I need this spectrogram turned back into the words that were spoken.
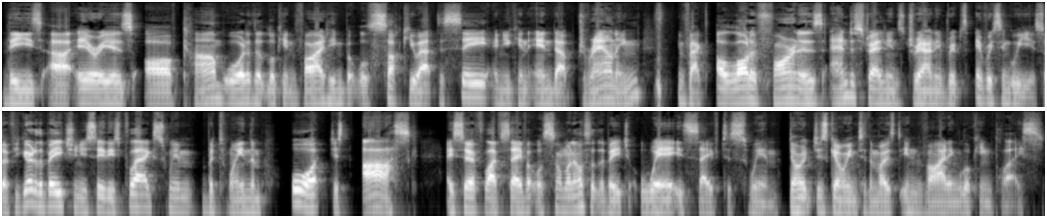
These are areas of calm water that look inviting but will suck you out to sea and you can end up drowning. In fact, a lot of foreigners and Australians drown in rips every single year. So if you go to the beach and you see these flags, swim between them or just ask a surf lifesaver or someone else at the beach where is safe to swim. Don't just go into the most inviting looking place.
